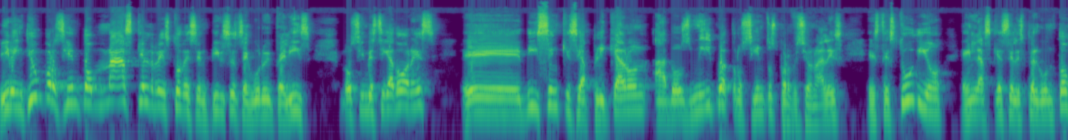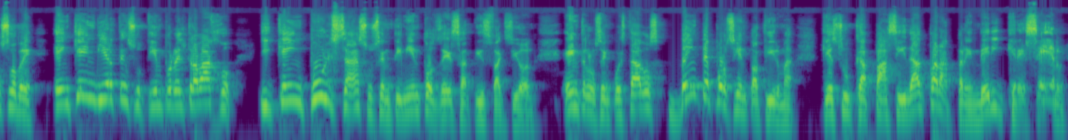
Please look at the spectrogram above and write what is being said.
y 21% más que el resto de sentirse seguro y feliz. Los investigadores eh, dicen que se aplicaron a 2.400 profesionales este estudio en las que se les preguntó sobre en qué invierten su tiempo en el trabajo y qué impulsa sus sentimientos de satisfacción. Entre los encuestados, 20% afirma que su capacidad para aprender y crecer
